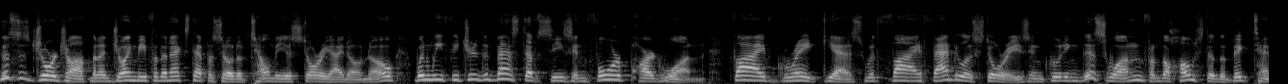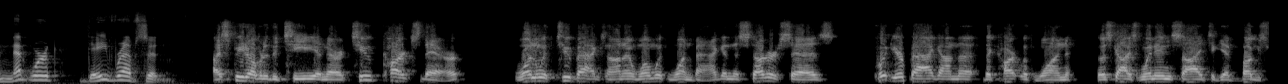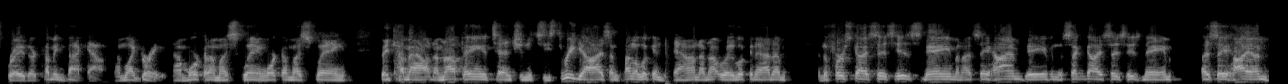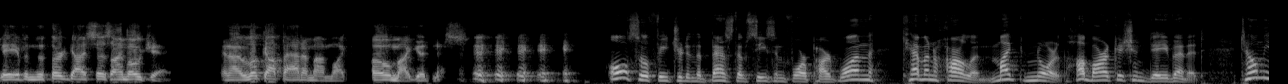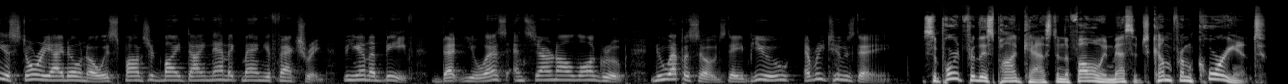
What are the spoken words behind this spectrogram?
This is George Hoffman, and join me for the next episode of Tell Me a Story I Don't Know when we feature the best of Season 4, Part 1. Five great guests with five fabulous stories, including this one from the host of the Big Ten Network, Dave Revsine. I speed over to the tee, and there are two carts there one with two bags on it, one with one bag. And the starter says, Put your bag on the, the cart with one those guys went inside to get bug spray. They're coming back out. I'm like, great. I'm working on my swing, working on my swing. They come out and I'm not paying attention. It's these three guys. I'm kind of looking down. I'm not really looking at them. And the first guy says his name and I say, hi, I'm Dave. And the second guy says his name. I say, hi, I'm Dave. And the third guy says, I'm OJ. And I look up at him. I'm like, oh my goodness. also featured in the best of season four, part one, Kevin Harlan, Mike North, Hub Arkush, and Dave Eanet. Tell Me a Story I Don't Know is sponsored by Dynamic Manufacturing, Vienna Beef, Bet US, and Saranal Law Group. New episodes debut every Tuesday. Support for this podcast and the following message come from Corient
